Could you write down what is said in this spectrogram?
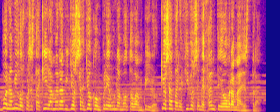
Bueno amigos, pues hasta aquí la maravillosa Yo compré una moto vampiro. ¿Qué os ha parecido semejante obra maestra?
